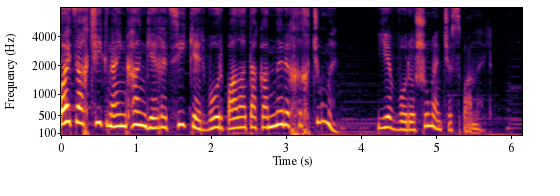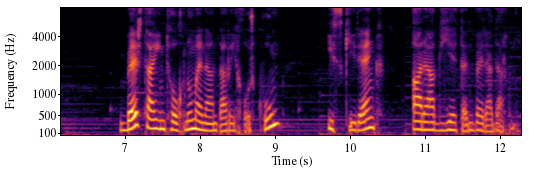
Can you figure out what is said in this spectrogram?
Բայց աղջիկն այնքան գեղեցիկ էր, որ պալատականները խղճում են եւ որոշում են չսպանել։ Բերթային թողնում են անտառի խորքում, իսկ իրենք արագ ետ են վերադառնում։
